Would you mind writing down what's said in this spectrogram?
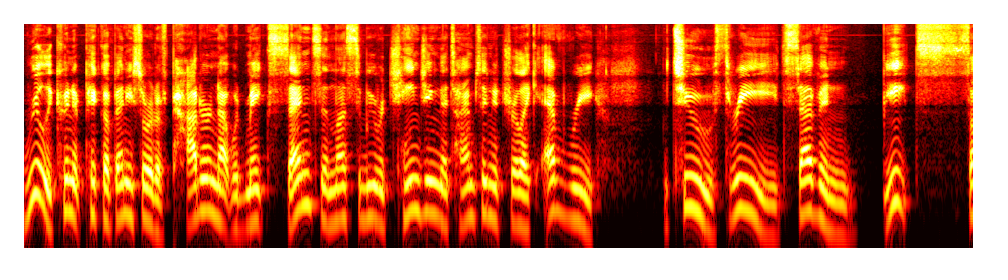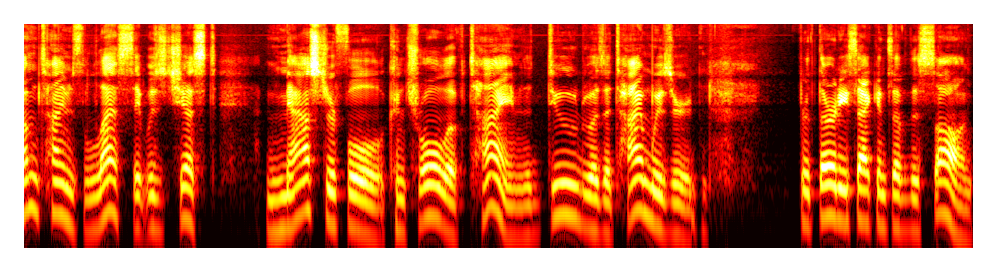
really couldn't pick up any sort of pattern that would make sense unless we were changing the time signature like every two, three, seven beats, sometimes less. It was just masterful control of time. The dude was a time wizard for 30 seconds of the song.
